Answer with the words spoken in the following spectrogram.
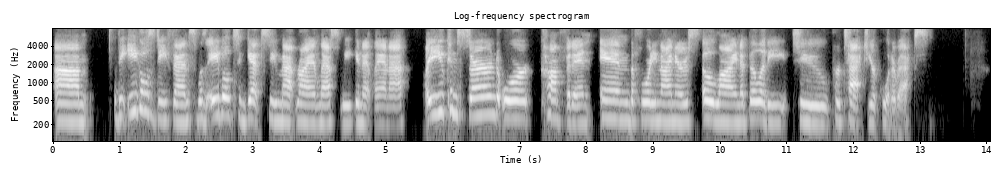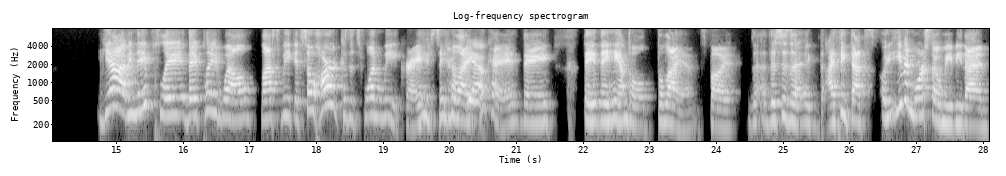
Um, the Eagles defense was able to get to Matt Ryan last week in Atlanta. Are you concerned or confident in the 49ers O line ability to protect your quarterbacks? Yeah, I mean they play they played well last week. It's so hard because it's one week, right? So you're like, yeah. okay, they they they handled the Lions, but this is a I think that's even more so maybe than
